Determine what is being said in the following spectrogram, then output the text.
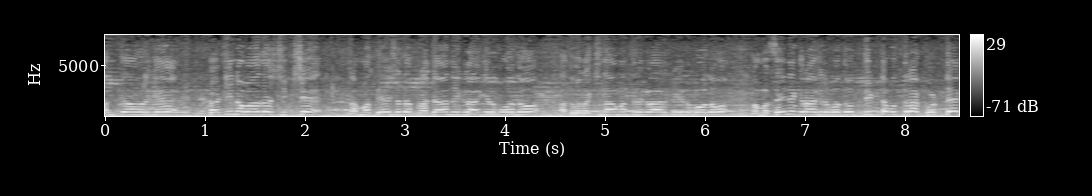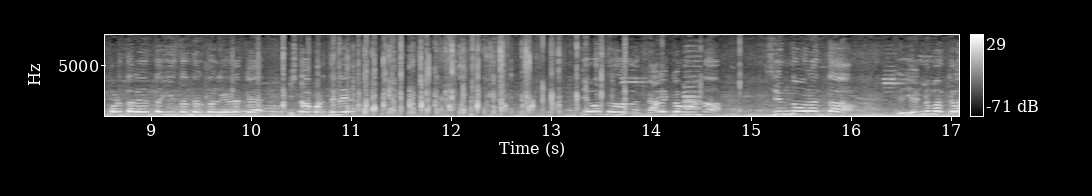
ಅಂಥವ್ರಿಗೆ ಕಠಿಣವಾದ ಶಿಕ್ಷೆ ನಮ್ಮ ದೇಶದ ಪ್ರಧಾನಿಗಳಾಗಿರ್ಬೋದು ಅಥವಾ ರಕ್ಷಣಾ ಮಂತ್ರಿಗಳಾಗಿರ್ಬೋದು ನಮ್ಮ ಸೈನಿಕರಾಗಿರ್ಬೋದು ದಿಟ್ಟ ಉತ್ತರ ಕೊಟ್ಟೇ ಕೊಡ್ತಾರೆ ಅಂತ ಈ ಸಂದರ್ಭದಲ್ಲಿ ಹೇಳಕ್ಕೆ ಇಷ್ಟಪಡ್ತೀನಿ. ಈ ಒಂದು ಕಾರ್ಯಕ್ರಮವನ್ನು ಸಿಂಧೂರ್ ಅಂತ ಹೆಣ್ಣು ಮಕ್ಕಳ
